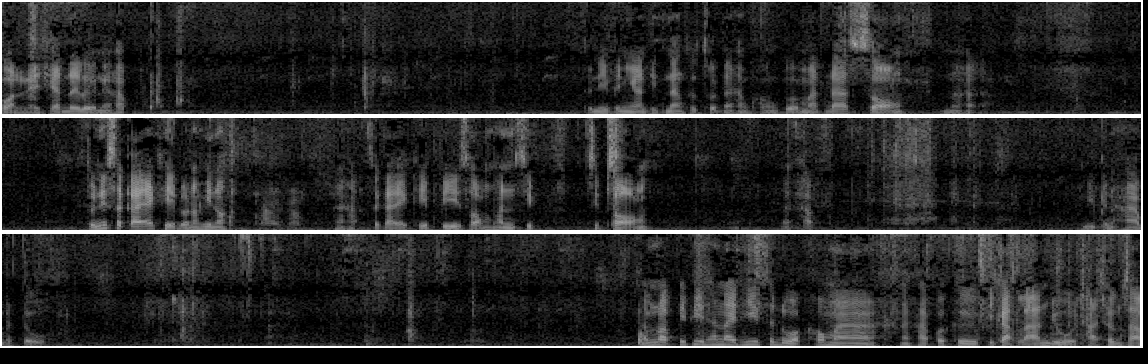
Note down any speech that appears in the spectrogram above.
ก่อนในแชทได้เลยนะครับ ตัวนี้เป็นงานติดตั้งสดๆนะครับ ของตัว Mazda 2 นะฮะตัวนี้ Sky Active แล้วนะพี่เนาะใช่ครับนะฮะ Sky Active ปี 2010 12นะครับอันนี้เป็นห้าประตู สำหรับพี่ๆท่านใดที่สะดวกเข้ามานะครับ ก็คือพิกัดร้านอยู่ฉะเชิงเซา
